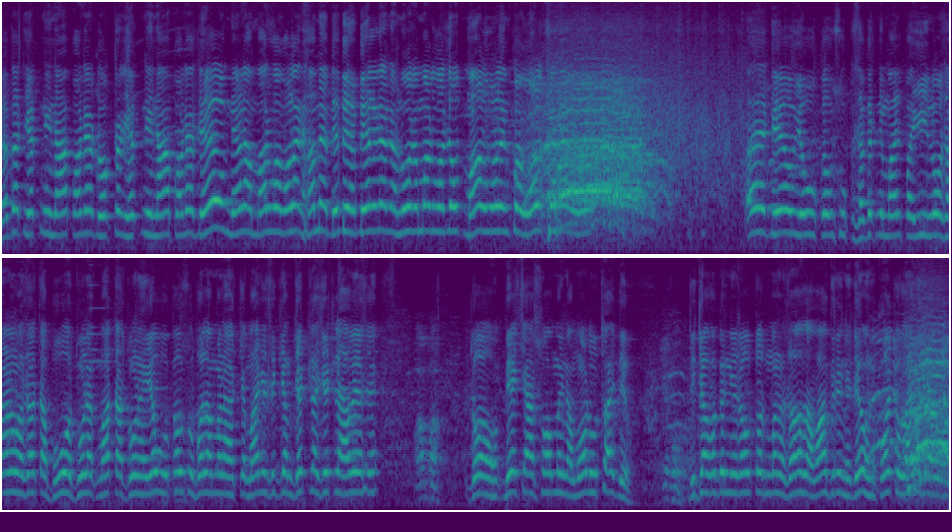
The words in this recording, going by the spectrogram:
જગત એકની ના પડે ડોક્ટર એકની ના પડે દેવ મેળા મારવા વળે સામે બે બે બેલડાને નો રમાડવા દઉં માળ વળે કોઈ ઓળખે નહીં હોય. એ દેવ એવું કહું છું કે જગતની માલપા ઈ ન જાણવા જતા ભૂવો ધૂણક માતા ધૂણે એવું કહું છું ભલામણા કે મારી જગ્યામાં જેટલા જેટલા આવે છે જો બે ચાર સો મહિના મોડું થાય દેવ. દીધા વગરની રહું તો જ મને જહલા વાઘરીને દેવ ને ખોટું લાગી જાય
